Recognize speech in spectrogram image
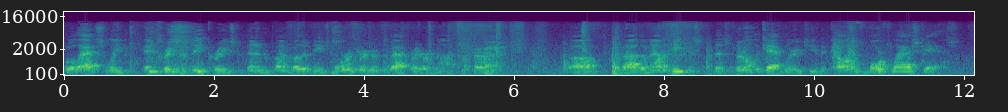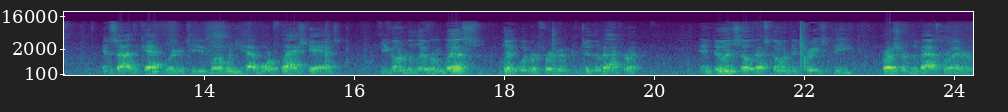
will actually increase or decrease depending upon whether it needs more refrigerant to evaporate or not. Uh, by the amount of heat that's, that's put on the capillary tube, it causes more flash gas inside the capillary tube. Well, when you have more flash gas, you're going to deliver less liquid refrigerant into the evaporator. In doing so, that's going to decrease the pressure of the evaporator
